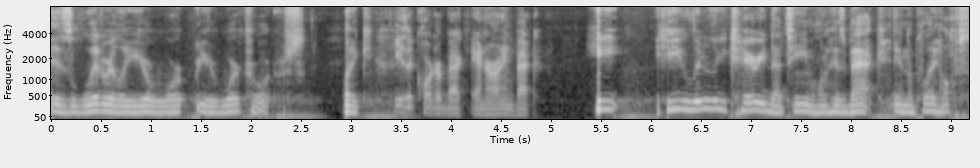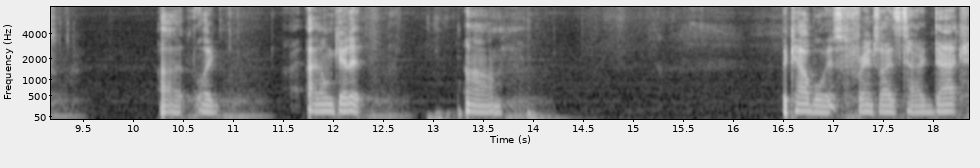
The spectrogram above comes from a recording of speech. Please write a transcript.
is literally your wor- your workhorse. Like He's a quarterback and a running back. he he literally carried that team on his back in the playoffs. Uh, like I don't get it. Um, the Cowboys franchise tagged Dak,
